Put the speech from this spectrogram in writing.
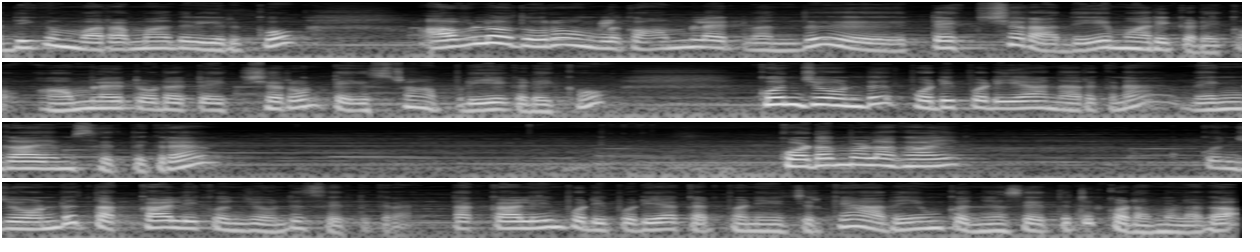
அதிகம் வர மாதிரி இருக்கோ அவ்வளோ தூரம் உங்களுக்கு ஆம்லேட் வந்து டெக்ஸ்சர் அதே மாதிரி கிடைக்கும். ஆம்லேட்டோட டெக்ஸ்சரும் டேஸ்ட்டும் அப்படியே கிடைக்கும். கொஞ்சோண்டு பொடி பொடியாக நறுக்கினேன் வெங்காயம் சேர்த்துக்கிறேன். குடமிளகாய் கொஞ்சோண்டு தக்காளி கொஞ்சோண்டு சேர்த்துக்கிறேன். தக்காளியும் பொடி பொடியாக கட் பண்ணி வச்சுருக்கேன். அதையும் கொஞ்சம் சேர்த்துட்டு குடமிளகா.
